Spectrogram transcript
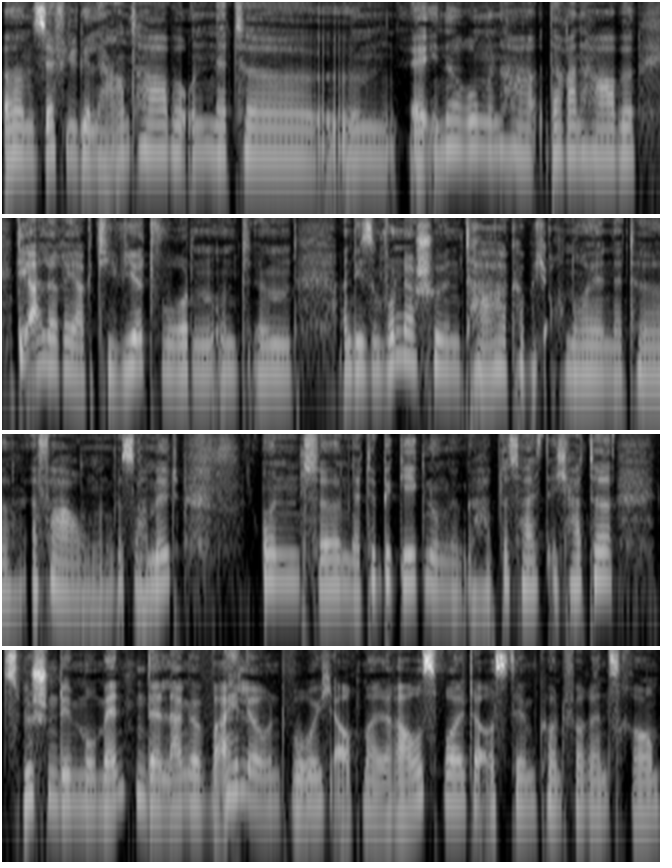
ähm, sehr viel gelernt habe und nette ähm, Erinnerungen ha daran habe, die alle reaktiviert wurden. Und ähm, an diesem wunderschönen Tag habe ich auch neue nette Erfahrungen gesammelt und äh, nette Begegnungen gehabt. Das heißt, ich hatte zwischen den Momenten der Langeweile und wo ich auch mal raus wollte aus dem Konferenzraum,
